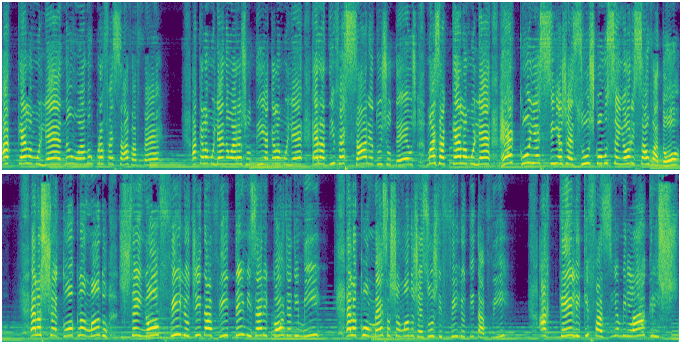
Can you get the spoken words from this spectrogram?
Aquela mulher não, não professava fé. Aquela mulher não era judia, aquela mulher era adversária dos judeus, mas aquela mulher reconhecia Jesus como Senhor e Salvador. Ela chegou clamando: Senhor, filho de Davi, tem misericórdia de mim. Ela começa chamando Jesus de filho de Davi aquele que fazia milagres.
